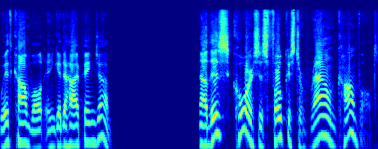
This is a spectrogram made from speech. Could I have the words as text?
with Commvault and get a high paying job. Now, this course is focused around Commvault.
